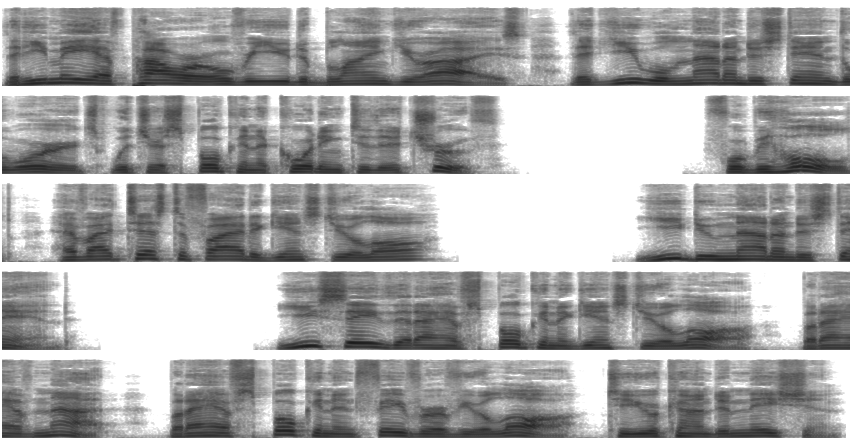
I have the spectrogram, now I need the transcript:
that he may have power over you to blind your eyes, that ye will not understand the words which are spoken according to their truth? For behold, have I testified against your law? Ye do not understand. Ye say that I have spoken against your law, but I have not, but I have spoken in favor of your law, to your condemnation.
